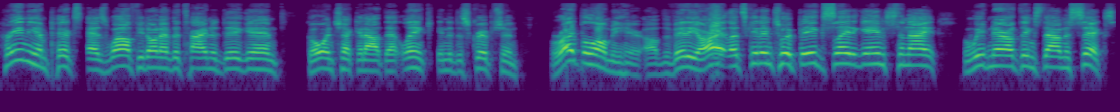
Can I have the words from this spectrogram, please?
premium picks as well. If you don't have the time to dig in, go and check it out. That link in the description right below me here of the video. All right, let's get into it. Big slate of games tonight, and we've narrowed things down to six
